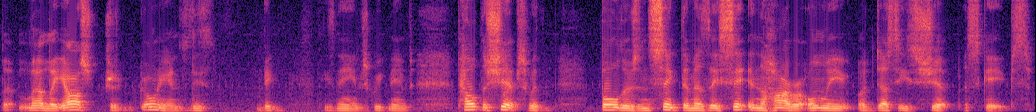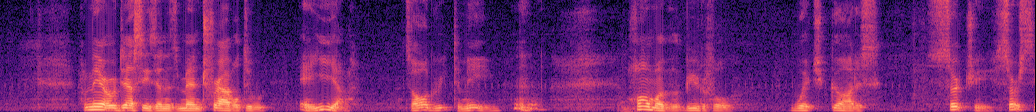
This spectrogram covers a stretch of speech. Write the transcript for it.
the Laostrygonians, these big, these names, Greek names, pelt the ships with boulders and sink them as they sit in the harbor. Only Odysseus' ship escapes. From there, Odysseus and his men travel to Aea. It's all Greek to me. Home of the beautiful witch goddess Circe. Circe.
